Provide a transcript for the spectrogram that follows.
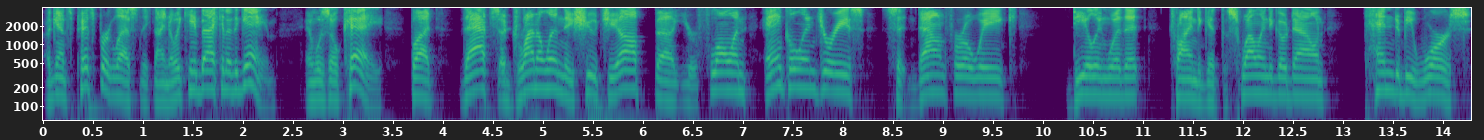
against Pittsburgh last week. I know he came back into the game and was okay, but that's adrenaline. They shoot you up, uh, you're flowing. Ankle injuries, sitting down for a week, dealing with it, trying to get the swelling to go down, tend to be worse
